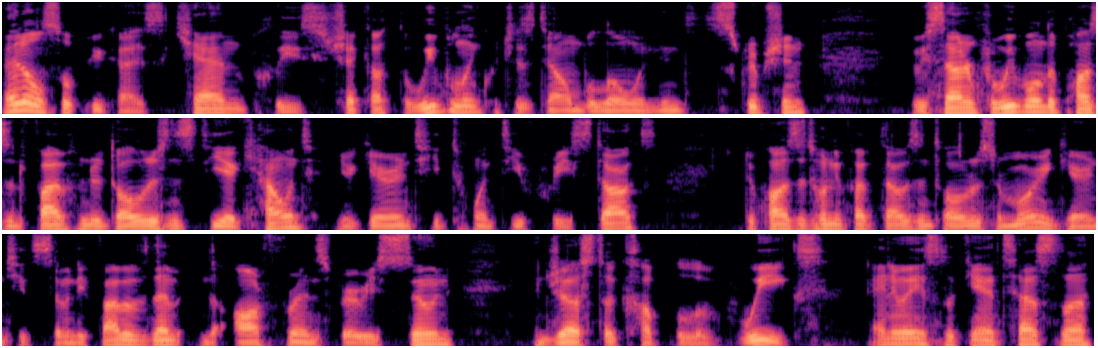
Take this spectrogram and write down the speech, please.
And also, if you guys can, please check out the Webull link, which is down below and in the description. If you sign up for Webull and deposit $500 into the account, you're guaranteed 20 free stocks. Deposit $25,000 or more, you're guaranteed 75 of them, and the offer ends very soon in just a couple of weeks. Anyways, looking at Tesla,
